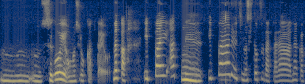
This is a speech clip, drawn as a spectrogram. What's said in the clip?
うんうん、すごい面白かったよ。なんか、いっぱいあって、うん。いっぱいあるうちの一つだから、なんか、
